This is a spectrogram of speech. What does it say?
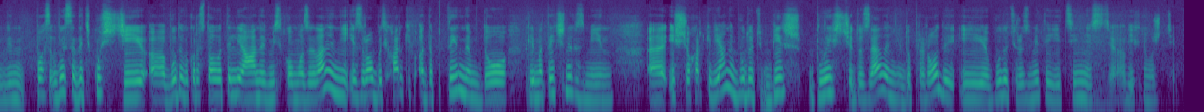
він висадить кущі, буде використовувати ліани в міському озелененні і зробить Харків адаптивним до кліматичних змін. Е, І що харків'яни будуть більш ближче до зелені, до природи і будуть розуміти її цінність е, в їхньому житті.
